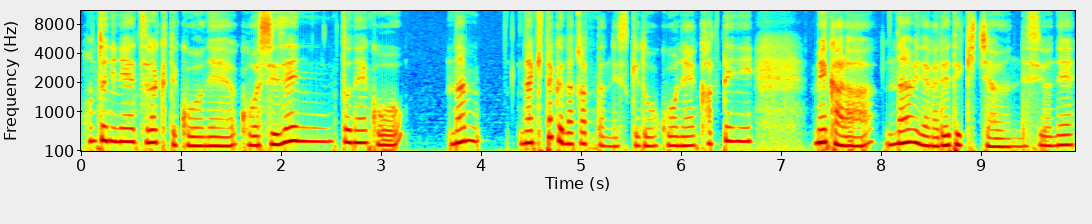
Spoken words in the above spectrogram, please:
本当にね辛くてこうねこう自然とねこう泣きたくなかったんですけどこうね勝手に目から涙が出てきちゃうんですよね。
